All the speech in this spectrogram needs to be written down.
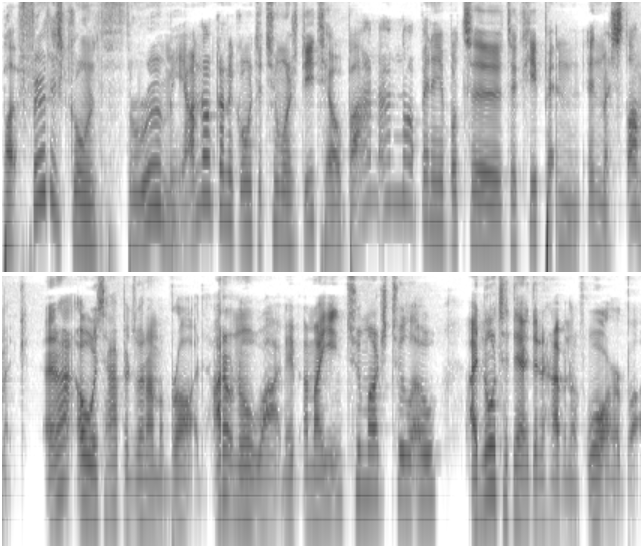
but food is going through me. I'm not going to go into too much detail, but I'm I'm not been able to to keep it in in my stomach, and that always happens when I'm abroad. I don't know why. Maybe am I eating too much, too little? I know today I didn't have enough water, but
